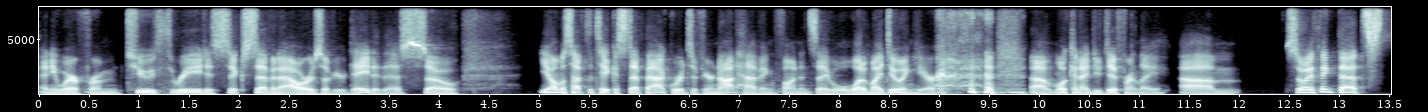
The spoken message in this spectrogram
anywhere from two, three to six, seven hours of your day to this. So you almost have to take a step backwards if you're not having fun and say, well, what am I doing here? um, what can I do differently? Um, so I think that's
